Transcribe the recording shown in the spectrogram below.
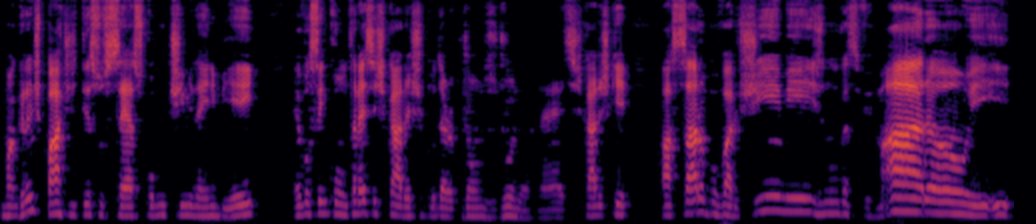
uma grande parte de ter sucesso como time na NBA é você encontrar esses caras tipo o Derrick Jones Jr., né? Esses caras que passaram por vários times, nunca se firmaram e, e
